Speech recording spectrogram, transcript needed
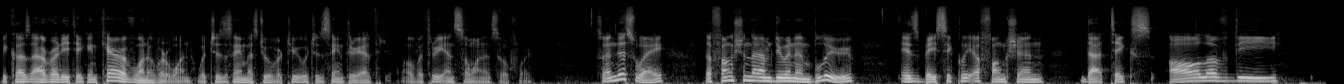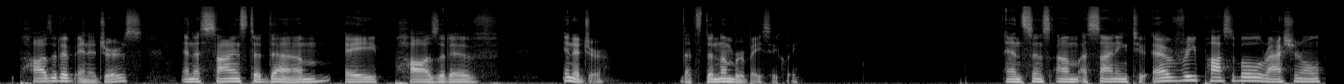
because I've already taken care of 1 over 1, which is the same as 2 over 2, which is the same 3 over 3, and so on and so forth. So in this way, the function that I'm doing in blue is basically a function that takes all of the positive integers and assigns to them a positive integer. That's the number basically. And since I'm assigning to every possible rational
